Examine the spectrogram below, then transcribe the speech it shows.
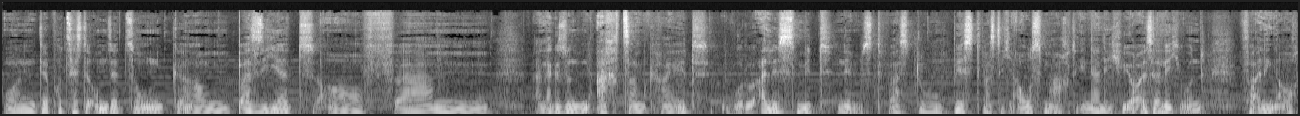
Und der Prozess der Umsetzung ähm, basiert auf ähm, einer gesunden Achtsamkeit, wo du alles mitnimmst, was du bist, was dich ausmacht, innerlich wie äußerlich und vor allen Dingen auch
